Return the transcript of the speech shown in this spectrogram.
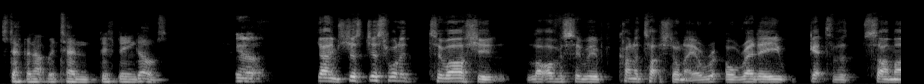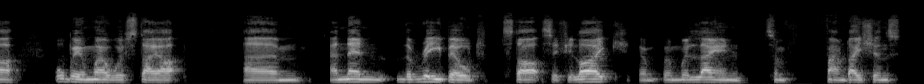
stepping up with 10, 15 goals. Yeah, James, just just wanted to ask you. Like, obviously, we've kind of touched on it already. Get to the summer, all being well, we'll stay up. Um, and then the rebuild starts, if you like, and, and we're laying some foundations.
